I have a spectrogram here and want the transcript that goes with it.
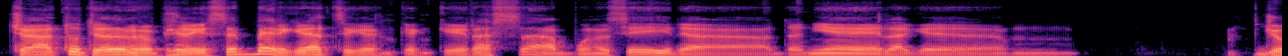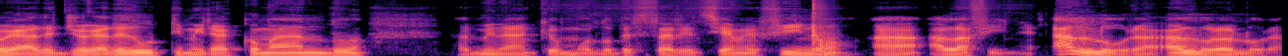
Ciao a tutti, mi fa piacere che stai bene, grazie anche, anche Rassà, buonasera, Daniela, che, mh, giocate, giocate tutti, mi raccomando, almeno è anche un modo per stare insieme fino a, alla fine. Allora, allora, allora.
